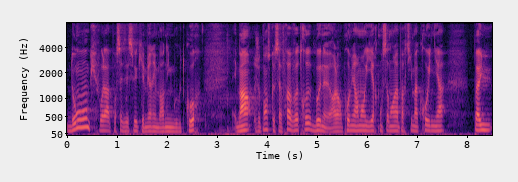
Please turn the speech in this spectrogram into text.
Donc voilà, pour celles et ceux qui aiment bien les morning mood courts, eh ben, je pense que ça fera votre bonheur. Alors premièrement, hier concernant la partie macro, il n'y a pas eu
